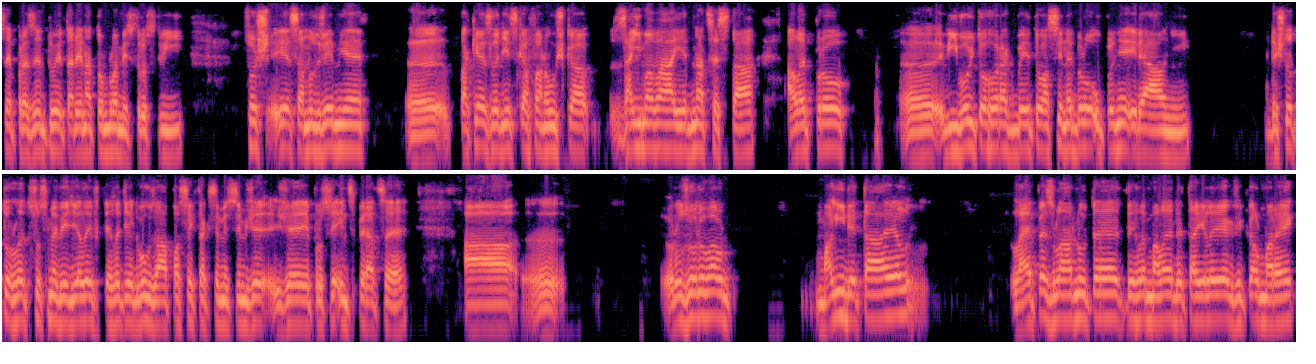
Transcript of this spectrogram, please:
se prezentuje tady na tomhle mistrovství což je samozřejmě eh, také z hlediska fanouška zajímavá jedna cesta, ale pro eh, vývoj toho rugby to asi nebylo úplně ideální. Když to tohle, co jsme viděli v těchto těch dvou zápasech, tak si myslím, že, že je prostě inspirace. A eh, rozhodoval malý detail, lépe zvládnuté tyhle malé detaily, jak říkal Marek.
